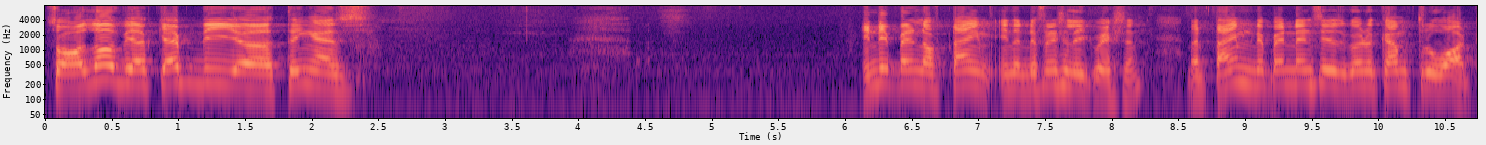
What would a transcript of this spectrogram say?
So although we have kept the uh, thing as independent of time in the differential equation the time dependency is going to come through what?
